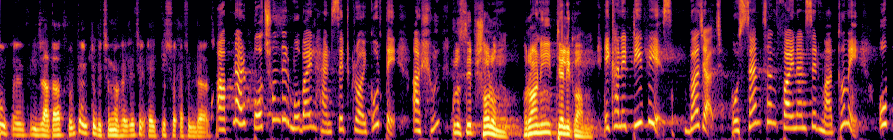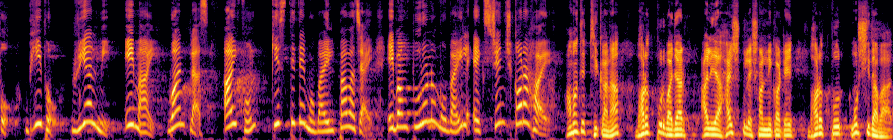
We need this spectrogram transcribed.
যাতায়াত করতে একটু বিচ্ছিন্ন হয়ে গেছে এটা একটু অসুবিধা আছে আপনার পছন্দের মোবাইল হ্যান্ডসেট ক্রয় করতে আসুন। এক্সক্লুসিভ শোরুম রনি টেলিকম এখানে টিভিএস বাজাজ ও স্যামসাং ফাইন্যান্সের মাধ্যমে Oppo Vivo Realme Mi OnePlus iPhone কিস্তিতে মোবাইল পাওয়া যায় এবং পুরনো মোবাইল এক্সচেঞ্জ করা হয়। আমাদের ঠিকানা ভরতপুর বাজার আলিয়া হাই স্কুলের সন্নিকটে Bharatpur Murshidabad.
